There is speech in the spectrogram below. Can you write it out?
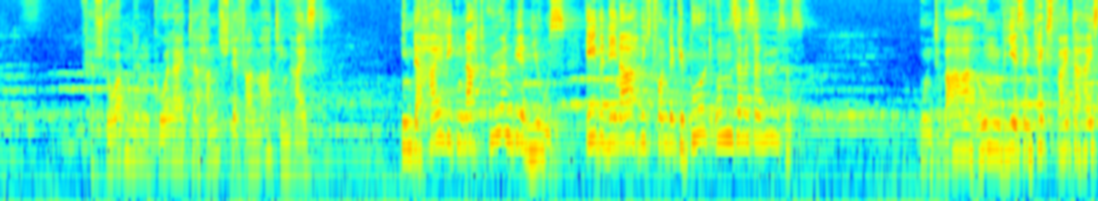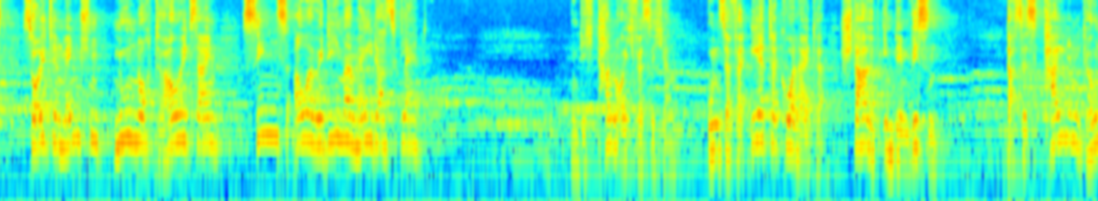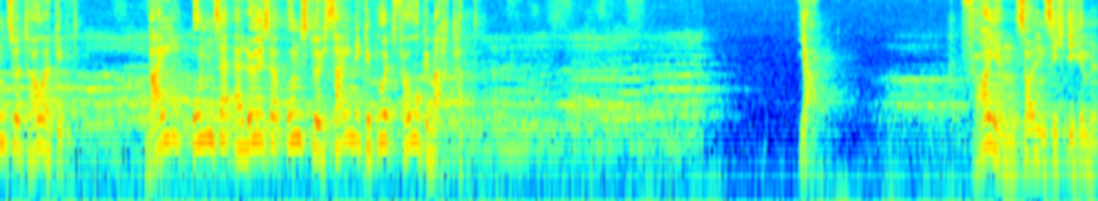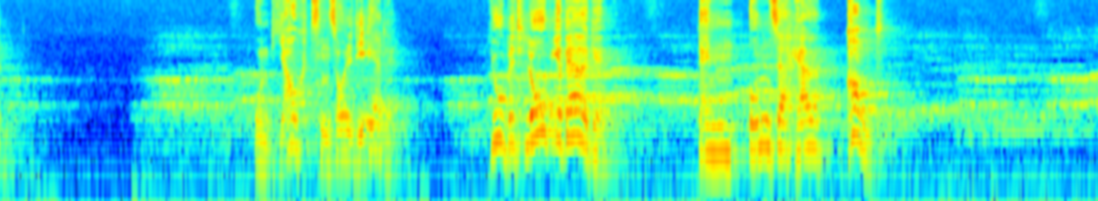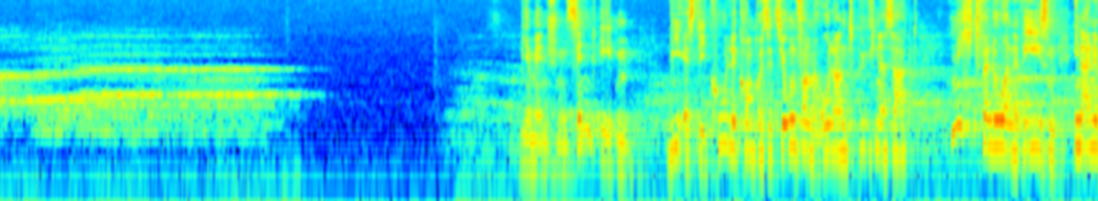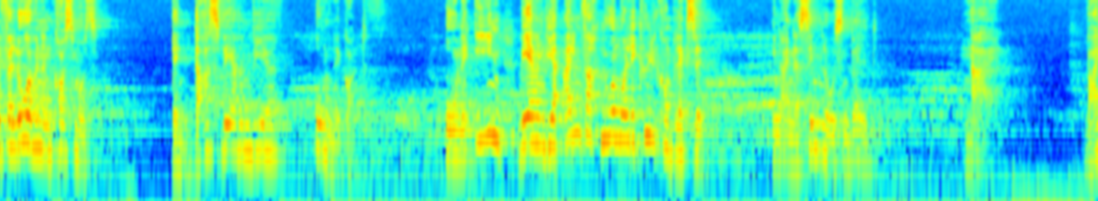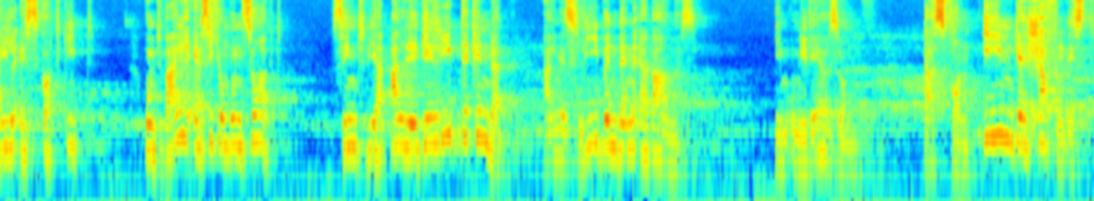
verstorbenen Chorleiter Hans-Stefan Martin heißt, in der heiligen Nacht hören wir News, eben die Nachricht von der Geburt unseres Erlösers. Und warum, wie es im Text weiter heißt, sollten Menschen nun noch traurig sein, since our Redeemer made us glad? Und ich kann euch versichern, unser verehrter Chorleiter starb in dem Wissen, dass es keinen Grund zur Trauer gibt, weil unser Erlöser uns durch seine Geburt froh gemacht hat. Ja, freuen sollen sich die Himmel und jauchzen soll die Erde. Jubelt Lob, ihr Berge, denn unser Herr kommt Wir Menschen sind eben, wie es die coole Komposition von Roland Büchner sagt, nicht verlorene Wesen in einem verlorenen Kosmos. Denn das wären wir ohne Gott. Ohne ihn wären wir einfach nur Molekülkomplexe in einer sinnlosen Welt. Nein, weil es Gott gibt und weil er sich um uns sorgt, sind wir alle geliebte Kinder eines liebenden Erbarmers im Universum, das von ihm geschaffen ist.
